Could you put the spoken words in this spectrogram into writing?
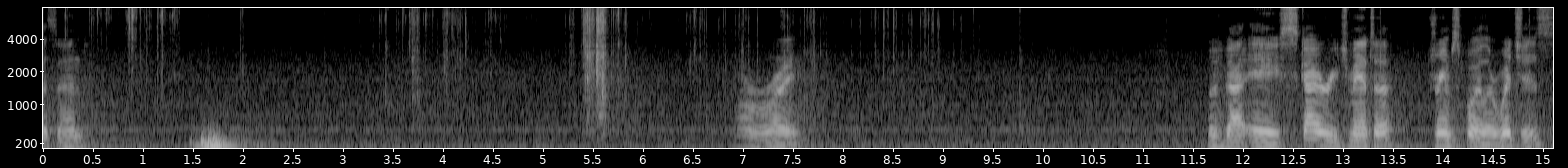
This end. All right. We've got a Skyreach Manta, Dream Spoiler Witches,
